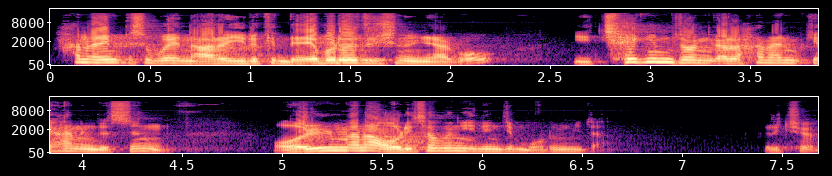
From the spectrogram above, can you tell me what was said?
하나님께서 왜 나를 이렇게 내버려 두시느냐고 이 책임 전가를 하나님께 하는 것은 얼마나 어리석은 일인지 모릅니다. 그렇죠?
